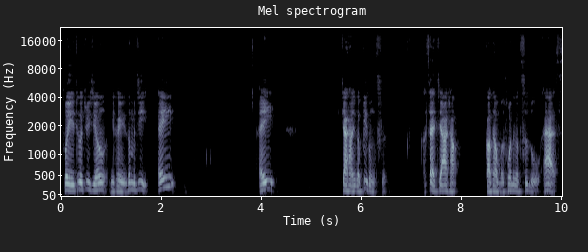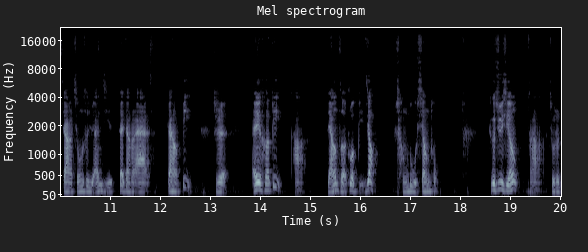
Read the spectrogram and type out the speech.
所以这个句型你可以这么记：a a 加上一个 be 动词，再加上刚才我们说那个词组 as 加上形容词原级，再加上 as 加上 b，就是 a 和 b 啊两者做比较程度相同。这个句型啊，就是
